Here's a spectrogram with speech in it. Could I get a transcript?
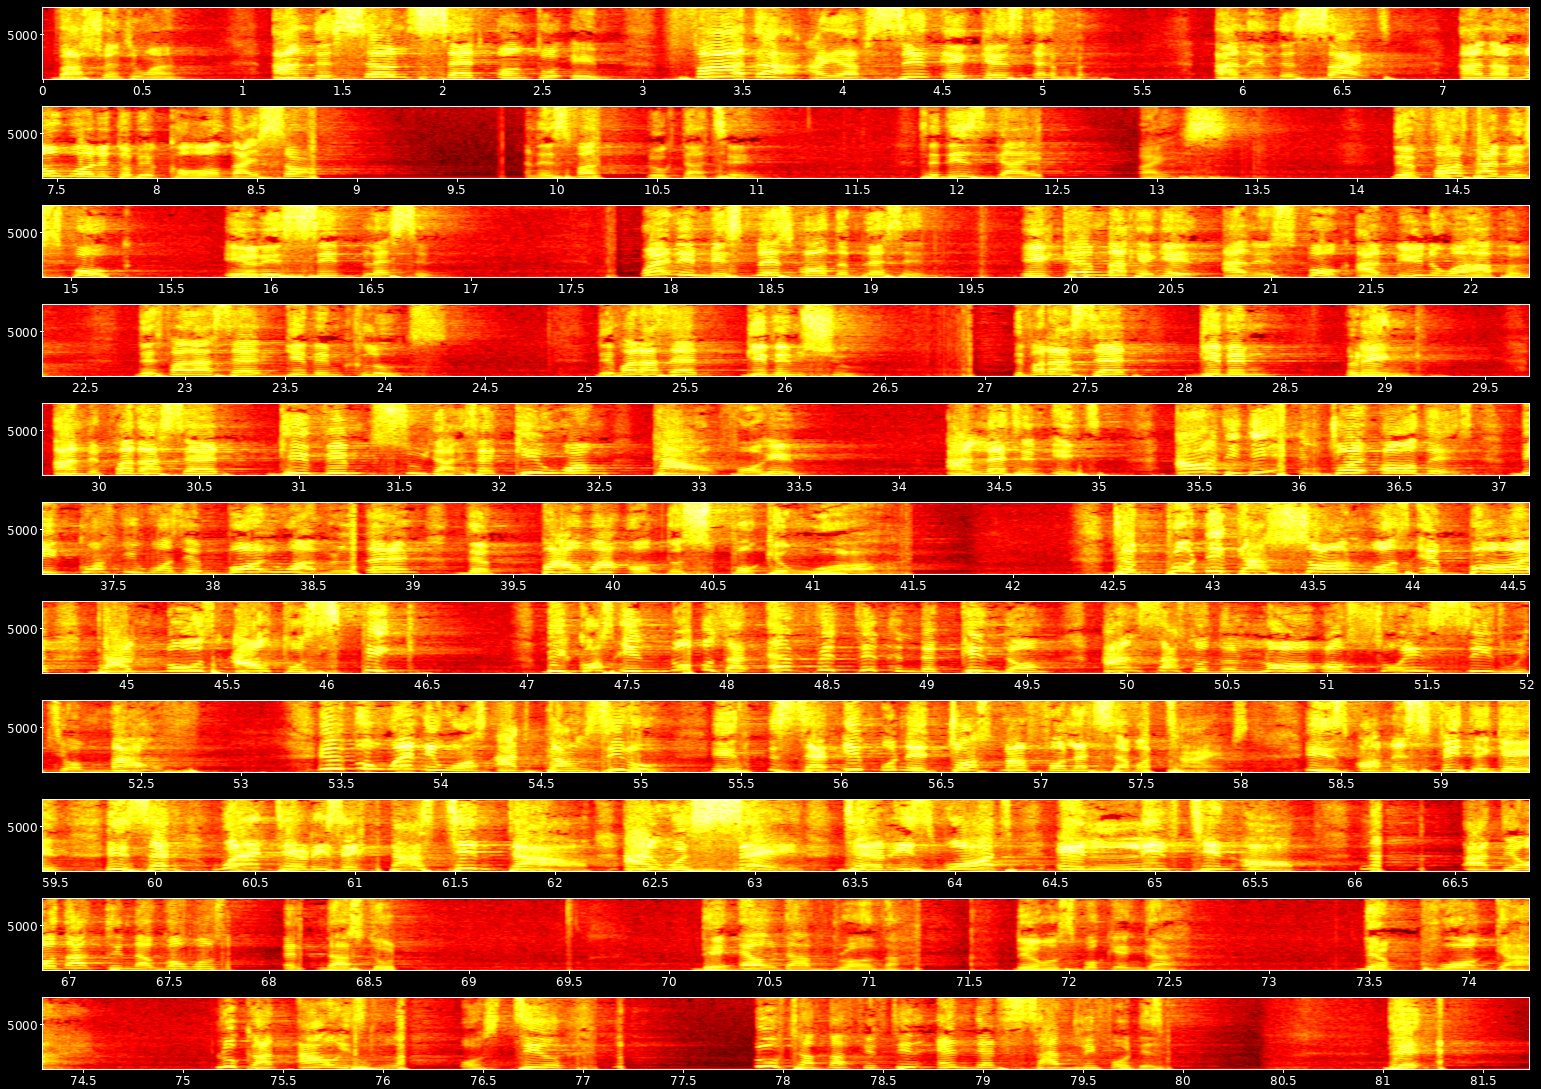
Verse 21. And the son said unto him, Father, I have sinned against heaven and in the sight, and I'm not worthy to be called thy son. And his father looked at him. Said, This guy is wise. The first time he spoke, he received blessing. When he misplaced all the blessing, he came back again and he spoke. And do you know what happened? The father said, Give him clothes. The father said, Give him shoe. The father said, Give him ring. And the father said, Give him suya. He said, Kill one cow for him and let him eat. How did he enjoy all this? Because he was a boy who have learned the power of the spoken word. The prodigal son was a boy that knows how to speak because he knows that everything in the kingdom answers to the law of sowing seed with your mouth. Even when he was at ground zero, he said, Even a just man falleth seven times He's on his feet again. He said, When there is a casting down, I will say there is what? A lifting up. Now, at the other thing that God wants to in that story, the elder brother, the unspoken guy, the poor guy. Look at how his life was still. Luke chapter 15 ended sadly for this. The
